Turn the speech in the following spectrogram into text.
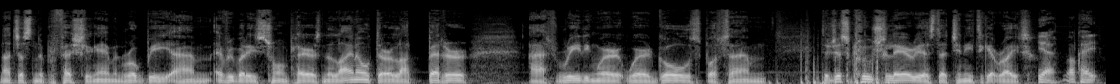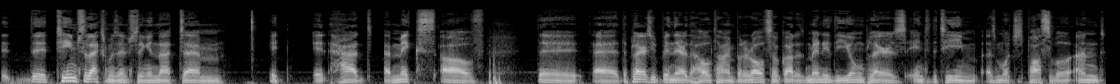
not just in the professional game in rugby. Um, everybody's throwing players in the line out. They're a lot better at reading where where it goes, but um, they're just crucial areas that you need to get right. Yeah, okay. The team selection was interesting in that um, it it had a mix of the uh, the players who've been there the whole time, but it also got as many of the young players into the team as much as possible. And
